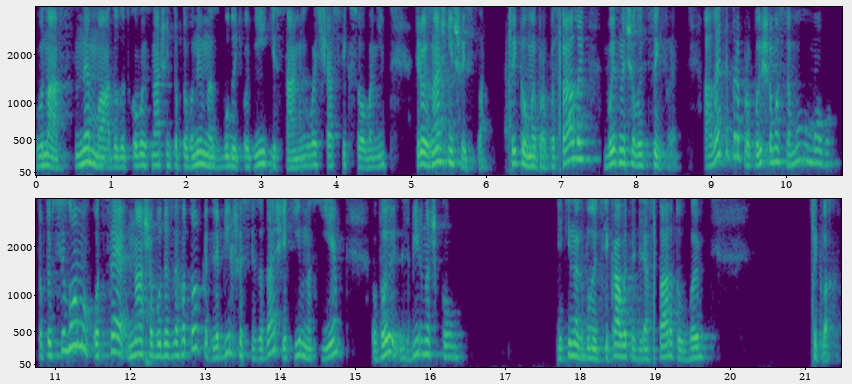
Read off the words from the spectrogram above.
в нас нема додаткових значень, тобто вони в нас будуть одні й ті самі увесь час фіксовані. Трьохзначні числа. Цикл ми прописали, визначили цифри. Але тепер пропишемо саму умову. Тобто, в цілому, оце наша буде заготовка для більшості задач, які в нас є в збірночку, які нас будуть цікавити для старту в циклах.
